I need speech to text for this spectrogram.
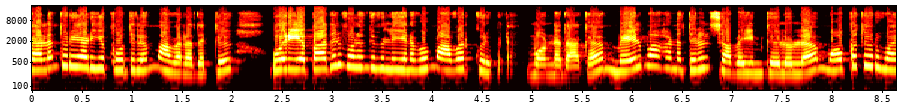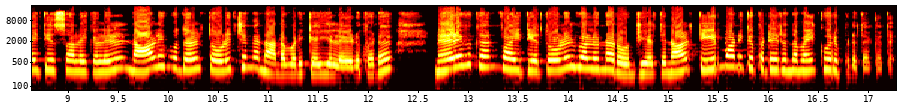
கலந்துரையாடிய போதிலும் அவர் அதற்கு உரிய பதில் வழங்கவில்லை எனவும் அவர் குறிப்பிட்டார். முன்னதாக மேல் மாகாணத்தில் சபையின் கீழுள்ள முப்பத்தோரு வைத்தியசாலைகளில் நாளை முதல் தொழிற்சங்க நடவடிக்கையில் ஈடுபட நிறைவுகான் வைத்திய தொழில் வல்லுநர் ஒன்றியத்தினால் தீர்மானிக்கப்பட்டிருந்தமை குறிப்பிடத்தக்கது.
